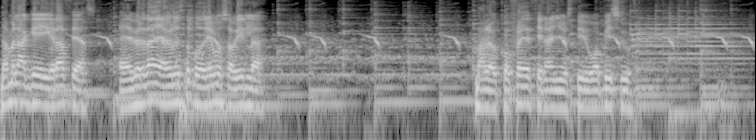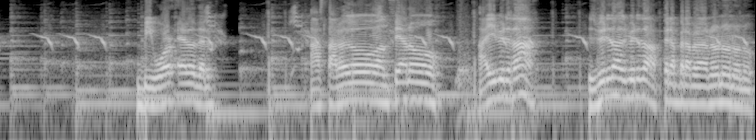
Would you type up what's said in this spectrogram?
Dame la key, gracias. Es verdad, ya con esto podríamos abrirla. Vale, los cofres de 100 años, tío, guapísimo. Beware Elder. Hasta luego, anciano. Ahí, verdad. Es verdad, es verdad. Espera, espera, espera. No, no, no, no.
